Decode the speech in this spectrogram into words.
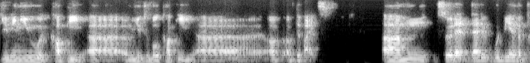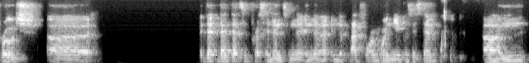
giving you a copy, uh, a mutable copy uh, of, of the bytes. Um, so that that would be an approach uh, that, that that's a precedent in the in the in the platform or in the ecosystem. Um,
